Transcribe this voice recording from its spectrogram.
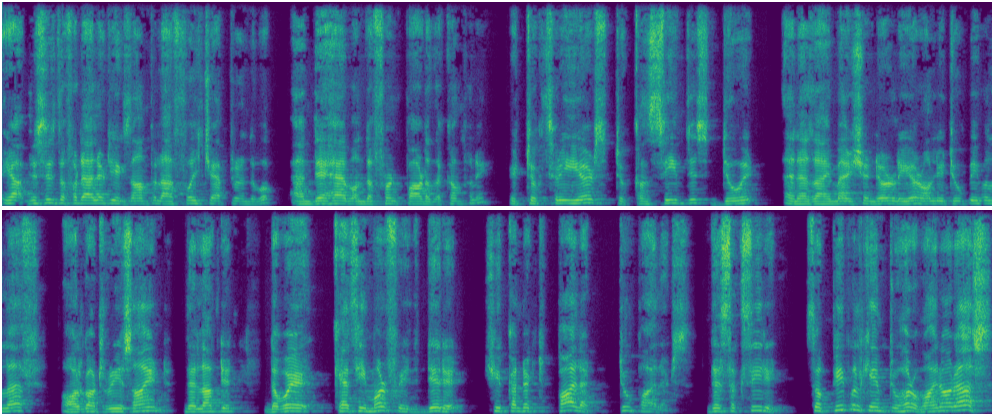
Yeah, this is the Fidelity example. I have full chapter in the book, and they have on the front part of the company. It took three years to conceive this, do it, and as I mentioned earlier, only two people left. All got reassigned. They loved it. The way Kathy Murphy did it, she conducted pilot, two pilots. They succeeded. So people came to her, why not us?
